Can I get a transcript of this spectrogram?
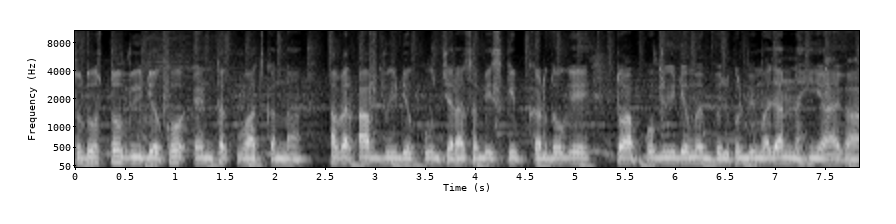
तो दोस्तों, वीडियो को एंड तक वॉच करना। अगर आप वीडियो को ज़रा सा भी स्किप कर दोगे तो आपको वीडियो में बिल्कुल भी मज़ा नहीं आएगा।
